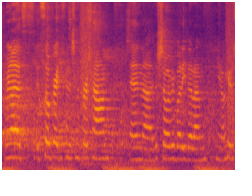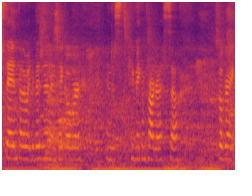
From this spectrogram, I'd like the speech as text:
I mean, it's, it's so great to finish in the first round and uh, just show everybody that I'm, you know, here to stay in featherweight division and take over and just keep making progress. So, feel great.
